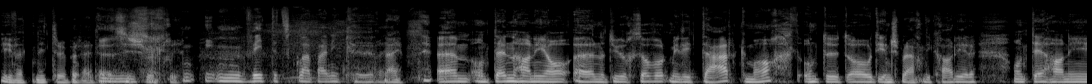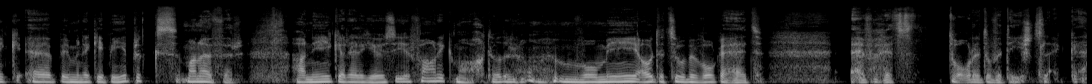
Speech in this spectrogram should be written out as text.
ich will nicht darüber reden. Es ist wirklich... Ich, ich will es, glaube auch nicht hören. Nein. Ähm, und dann habe ich ja äh, natürlich sofort Militär gemacht und dort auch die entsprechende Karriere. Und dann habe ich äh, bei einem Gebirgsmanöver habe ich eine religiöse Erfahrung gemacht, oder? wo mich auch dazu bewogen hat, einfach jetzt die Worte auf den Tisch zu legen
